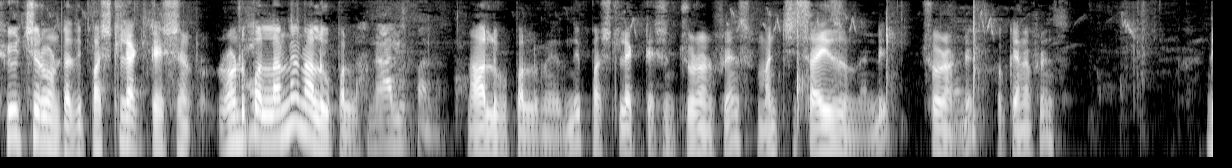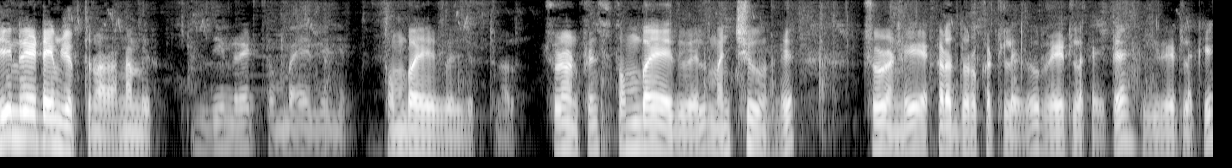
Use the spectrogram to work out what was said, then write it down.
ఫ్యూచర్ ఉంటుంది. ఫస్ట్ లాక్టేషన్ రెండు పళ్ళన్నా నాలుగు పళ్ళ? నాలుగు పళ్ళు. నాలుగు పళ్ళ మీద ఉంది. ఫస్ట్ లాక్టేషన్ చూడండి ఫ్రెండ్స్ మంచి సైజు ఉందండి. చూడండి. ఓకేనా ఫ్రెండ్స్ దీని రేట్ ఏం చెప్తున్నారు అన్న మీరు? దీని రేట్ తొంభై ఐదు వేలు తొంభై ఐదు వేలు చెప్తున్నారు. చూడండి ఫ్రెండ్స్ తొంభై ఐదు వేలు మంచిగా ఉంది. చూడండి ఎక్కడ దొరకట్లేదు రేట్లకైతే. ఈ రేట్లకి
